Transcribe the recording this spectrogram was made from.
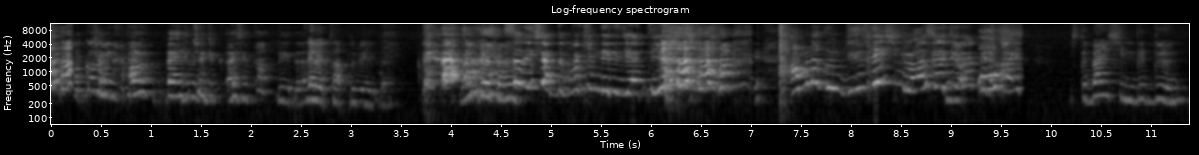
Çok komikti. Ama bence çocuk aşırı tatlıydı. Evet tatlı biriydi. Sana iş yaptım bakayım ne diyeceksin diye. Amına koyayım düzleşmiyor. Az önce Ya, ben of. Ay, İşte ben şimdi dün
